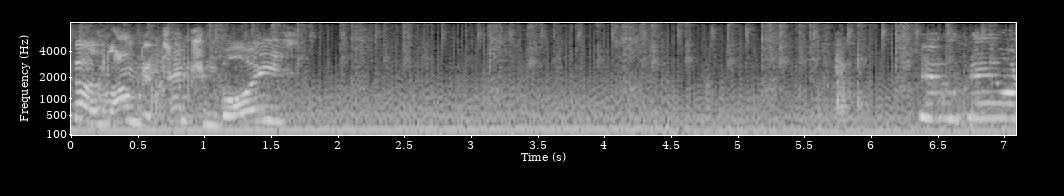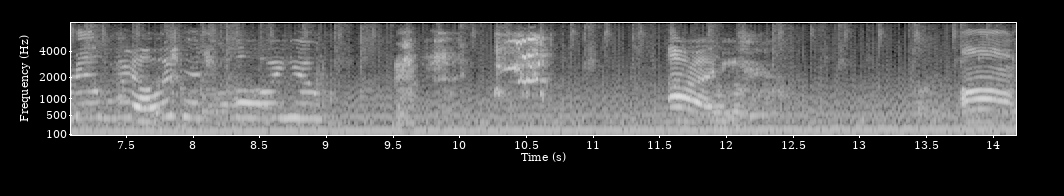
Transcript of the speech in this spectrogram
Got long detention, boys. Do, is for you? Alrighty. Um?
